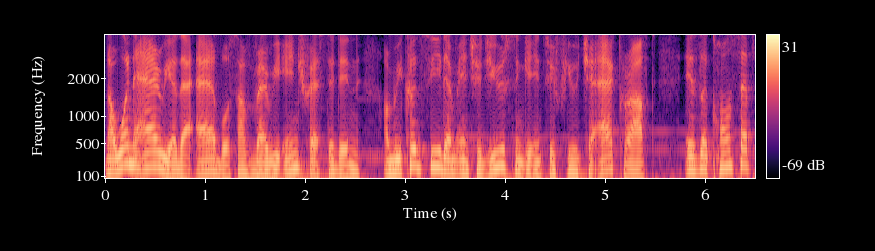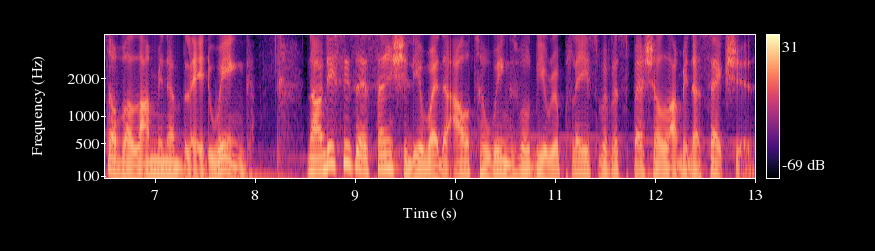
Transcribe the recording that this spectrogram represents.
Now one area that Airbus are very interested in and we could see them introducing it into future aircraft is the concept of a laminar blade wing. Now this is essentially where the outer wings will be replaced with a special laminar section.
